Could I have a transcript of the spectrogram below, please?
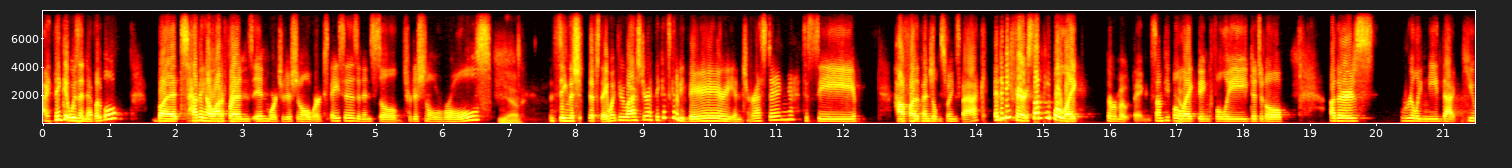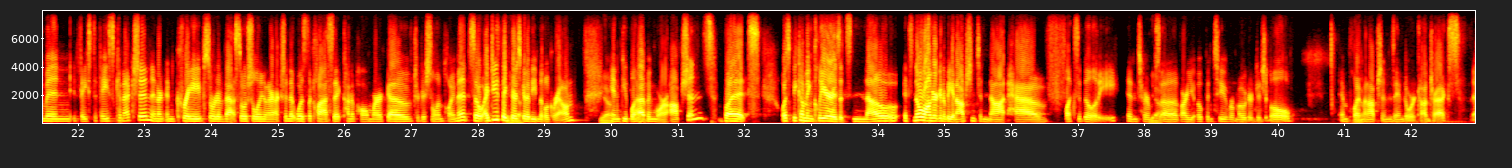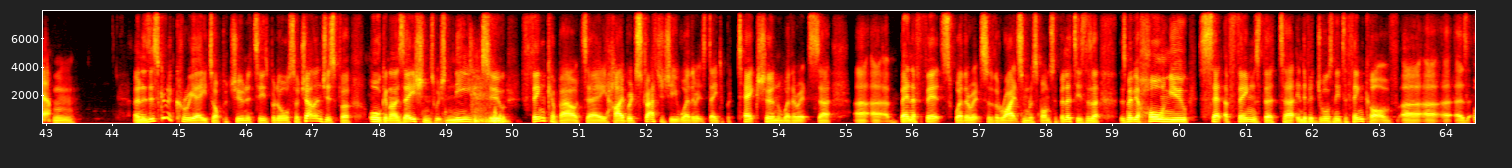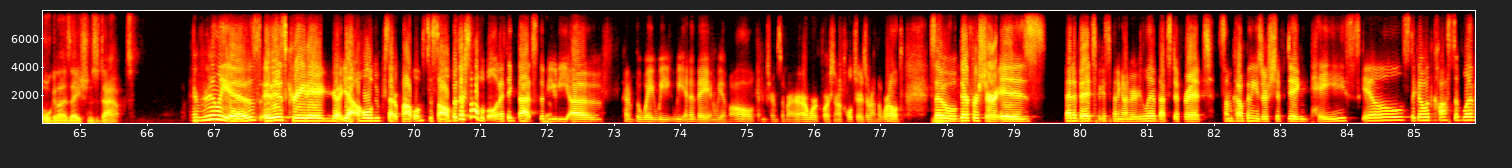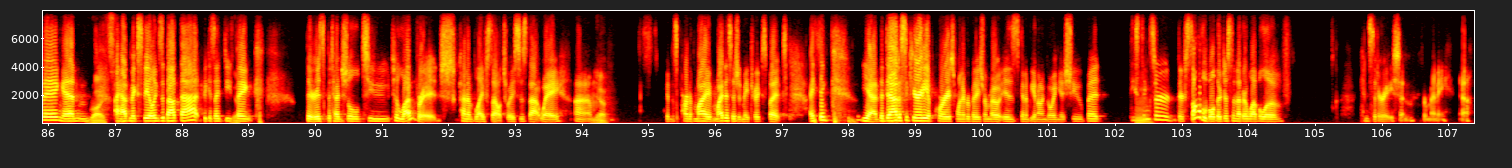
I think it was inevitable. But having a lot of friends in more traditional workspaces and in still traditional roles, yeah, and seeing the shifts they went through last year, I think it's going to be very interesting to see how far the pendulum swings back. And to be fair, some people like the remote thing. Some people yeah. like being fully digital. Others really need that human face-to-face connection and, and crave sort of that social interaction that was the classic kind of hallmark of traditional employment so i do think yeah. there's going to be middle ground yeah. and people having more options but what's becoming clear is it's no it's no longer going to be an option to not have flexibility in terms yeah. of are you open to remote or digital employment yeah. options and or contracts yeah mm. and is this going to create opportunities but also challenges for organizations which need to think about a hybrid strategy whether it's data protection whether it's uh, uh, uh, benefits whether it's uh, the rights and responsibilities there's a there's maybe a whole new set of things that uh, individuals need to think of uh, as organizations adapt it really is. It is creating, yeah, a whole new set of problems to solve, but they're solvable. And I think that's the yeah. beauty of kind of the way we we innovate and we evolve in terms of our, our workforce and our cultures around the world. So yeah. there for sure is benefits because depending on where you live, that's different. Some companies are shifting pay scales to go with cost of living, and right. I have mixed feelings about that because I do yeah. think there is potential to to leverage kind of lifestyle choices that way. Um, yeah it's part of my my decision matrix but i think yeah the data security of course when everybody's remote is going to be an ongoing issue but these mm. things are they're solvable they're just another level of consideration for many yeah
